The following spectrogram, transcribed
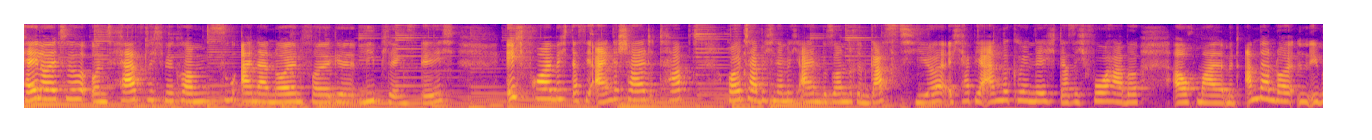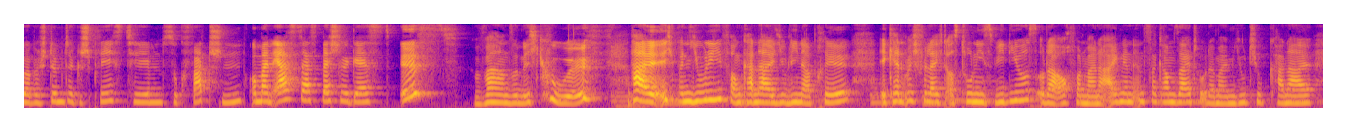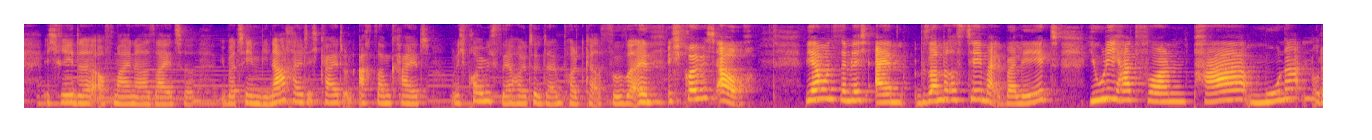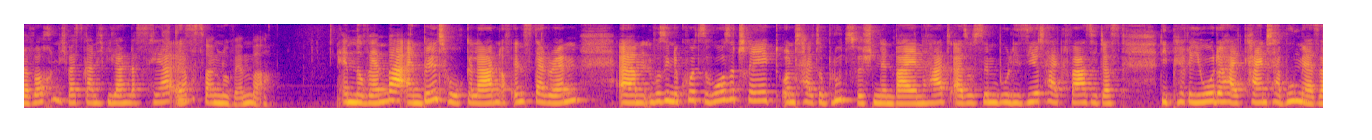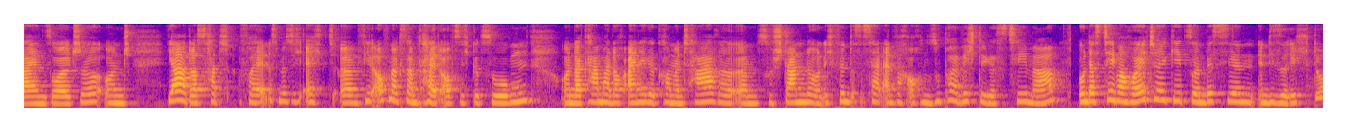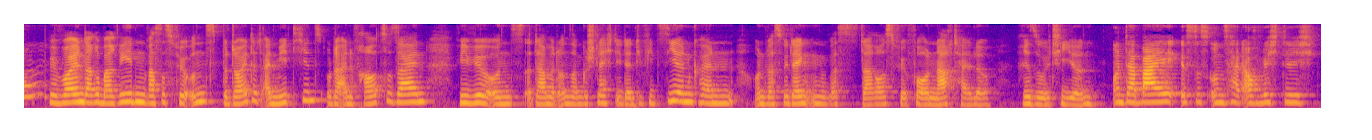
Hey Leute und herzlich willkommen zu einer neuen Folge Lieblings-Ich. Ich freue mich, dass ihr eingeschaltet habt. Heute habe ich nämlich einen besonderen Gast hier. Ich habe ja angekündigt, dass ich vorhabe, auch mal mit anderen Leuten über bestimmte Gesprächsthemen zu quatschen. Und mein erster Special Guest ist Wahnsinnig cool. Hi, ich bin Juli vom Kanal Julina April. Ihr kennt mich vielleicht aus Tonis Videos oder auch von meiner eigenen Instagram-Seite oder meinem YouTube-Kanal. Ich rede auf meiner Seite über Themen wie Nachhaltigkeit und Achtsamkeit und ich freue mich sehr, heute in deinem Podcast zu sein. Ich freue mich auch. Wir haben uns nämlich ein besonderes Thema überlegt. Juli hat vor ein paar Monaten oder Wochen, ich weiß gar nicht, wie lange das her ist. Ich glaube, es war im November im November ein Bild hochgeladen auf Instagram, ähm, wo sie eine kurze Hose trägt und halt so Blut zwischen den Beinen hat. Also symbolisiert halt quasi, dass die Periode halt kein Tabu mehr sein sollte. Und ja, das hat verhältnismäßig echt äh, viel Aufmerksamkeit auf sich gezogen. Und da kamen halt auch einige Kommentare ähm, zustande. Und ich finde, es ist halt einfach auch ein super wichtiges Thema. Und das Thema heute geht so ein bisschen in diese Richtung. Wir wollen darüber reden, was es für uns bedeutet, ein Mädchen oder eine Frau zu sein, wie wir uns da mit unserem Geschlecht identifizieren können und was wir denken, was daraus für Vor- und Nachteile resultieren. Und dabei ist es uns halt auch wichtig,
